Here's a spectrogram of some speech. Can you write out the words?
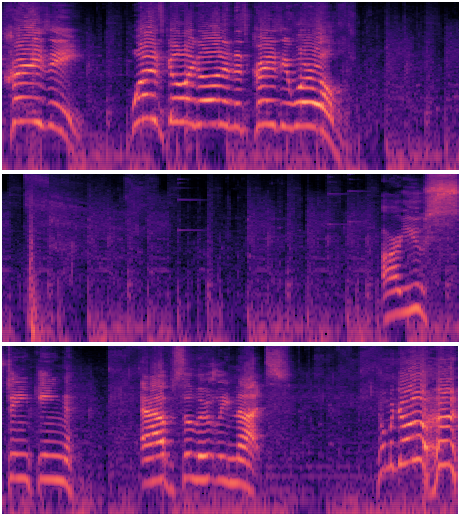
Crazy? What is going on in this crazy world? Are you stinking absolutely nuts? Oh my god!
